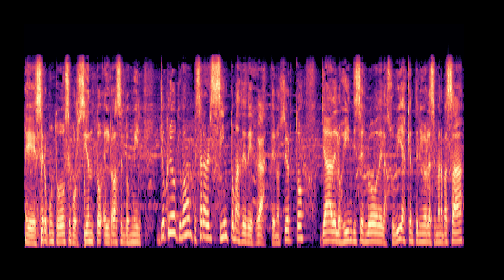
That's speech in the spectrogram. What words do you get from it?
0.12% eh, el Russell 2000. Yo creo que vamos a empezar a ver síntomas de desgaste, ¿no es cierto? Ya de los índices luego de las subidas que han tenido la semana pasada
